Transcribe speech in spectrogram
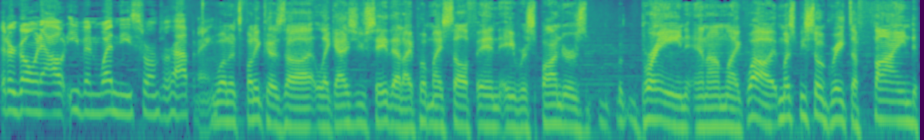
that are going out even when these storms are happening. Well, it's funny because, uh, like, as you say that, I put myself in a responder's b- brain, and I'm like, wow, it must be so great to find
